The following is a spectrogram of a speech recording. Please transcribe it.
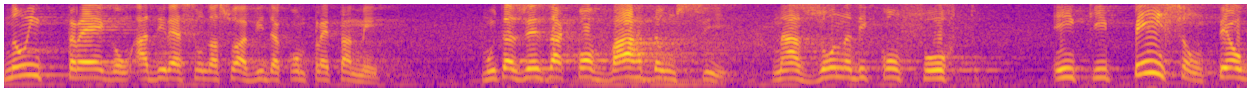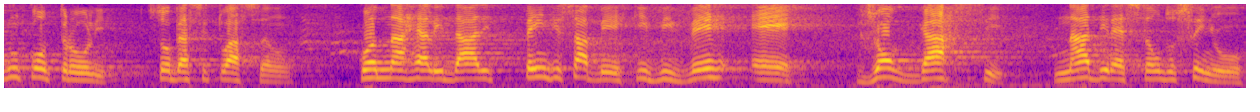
não entregam a direção da sua vida completamente. Muitas vezes acovardam-se na zona de conforto, em que pensam ter algum controle sobre a situação, quando na realidade tem de saber que viver é jogar-se na direção do Senhor.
